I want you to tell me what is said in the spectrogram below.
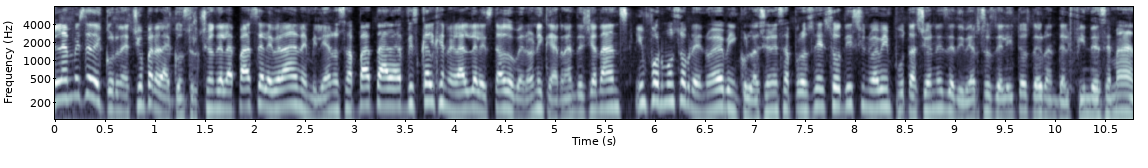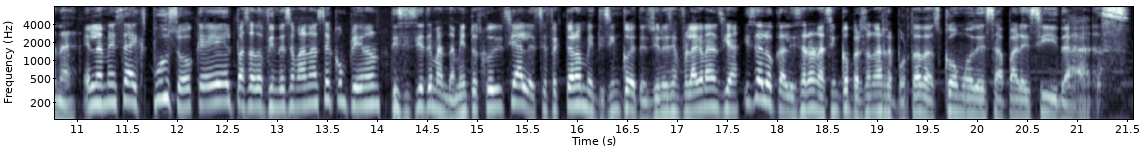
En la mesa de coordinación para la construcción de la paz celebrada en Emiliano Zapata, la fiscal general del Estado, Verónica Hernández Yadanz, informó sobre nueve vinculaciones a proceso, 19 imputaciones de diversos delitos durante el fin de semana. En la mesa expuso que el pasado fin de semana se cumplieron 17 mandamientos judiciales, se efectuaron 25 detenciones en flagrancia y se localizaron a cinco personas reportadas como desaparecidas.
